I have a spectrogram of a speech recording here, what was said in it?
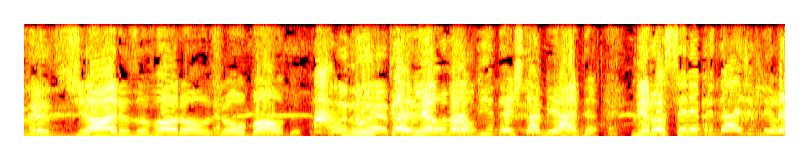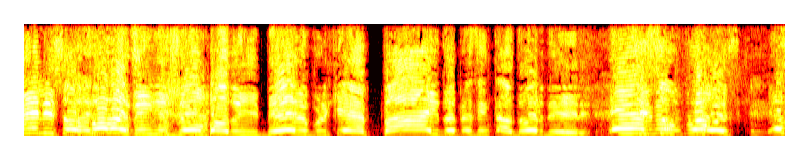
preferido? Diário do Farol, João Baldo. não Nunca é, leu é na pau. vida esta merda. Virou celebridade e leu. Ele só Mas- fala bem de João Baldo Ribeiro porque é pai do apresentador dele. É, Se sou não fosse, Eu,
